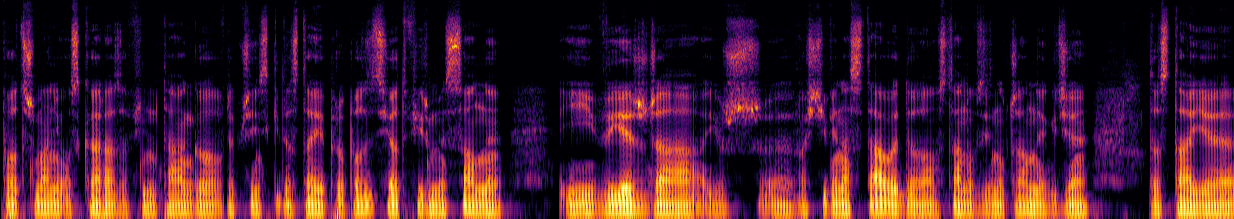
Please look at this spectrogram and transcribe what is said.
po otrzymaniu Oscara za film Tango Rybczyński dostaje propozycję od firmy Sony i wyjeżdża już e, właściwie na stałe do Stanów Zjednoczonych, gdzie dostaje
